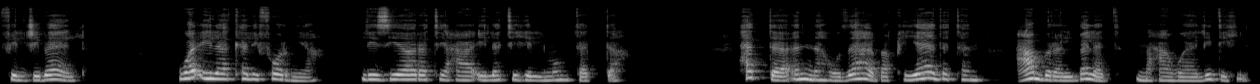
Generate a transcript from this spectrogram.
في الجبال وإلى كاليفورنيا لزيارة عائلته الممتدة حتى أنه ذهب قيادة عبر البلد مع والده.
